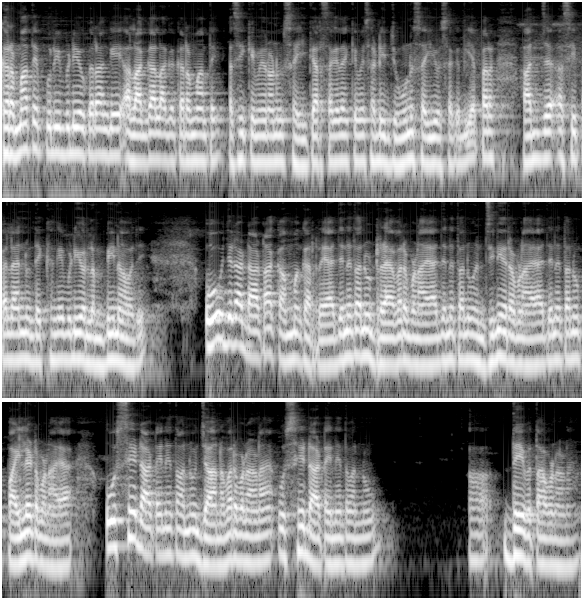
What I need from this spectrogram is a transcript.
ਕਰਮਾਂ ਤੇ ਪੂਰੀ ਵੀਡੀਓ ਕਰਾਂਗੇ, ਅਲੱਗ-ਅਲੱਗ ਕਰਮਾਂ ਤੇ। ਅਸੀਂ ਕਿਵੇਂ ਉਹਨਾਂ ਨੂੰ ਸਹੀ ਕਰ ਸਕਦੇ ਹਾਂ, ਕਿਵੇਂ ਸਾਡੀ ਜੂਨ ਸਹੀ ਹੋ ਸਕਦੀ ਹੈ, ਪਰ ਅੱਜ ਅਸੀਂ ਪਹਿਲਾਂ ਇਹਨੂੰ ਦੇਖਾਂਗੇ ਵੀਡੀਓ ਲੰਬੀ ਨਾ ਹੋ ਜੇ ਉਹ ਜਿਹੜਾ ਡਾਟਾ ਕੰਮ ਕਰ ਰਿਹਾ, ਜਿਹਨੇ ਤੁਹਾਨੂੰ ਡਰਾਈਵਰ ਬਣਾਇਆ, ਜਿਹਨੇ ਤੁਹਾਨੂੰ ਇੰਜੀਨੀਅਰ ਬਣਾਇਆ, ਜਿਹਨੇ ਤੁਹਾਨੂੰ ਪਾਇਲਟ ਬਣਾਇਆ, ਉਸੇ ਡਾਟੇ ਨੇ ਤੁਹਾਨੂੰ ਜਾਨਵਰ ਬਣਾਉਣਾ, ਉਸੇ ਡਾਟੇ ਨੇ ਤੁਹਾਨੂੰ ਦੇਵਤਾ ਬਣਾਉਣਾ।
